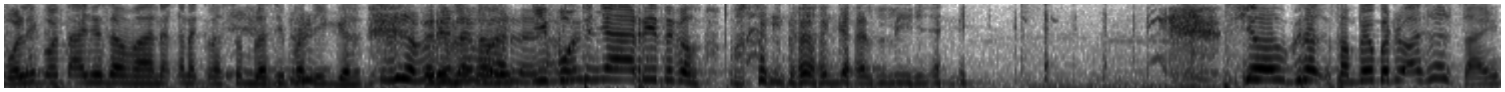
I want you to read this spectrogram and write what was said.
Boleh kau tanya sama anak-anak kelas 11 IPA 3 dari belakang lemari. Ibu tuh nyari tuh kok. Mana galinya nih? Siap gerak sampai berdoa selesai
